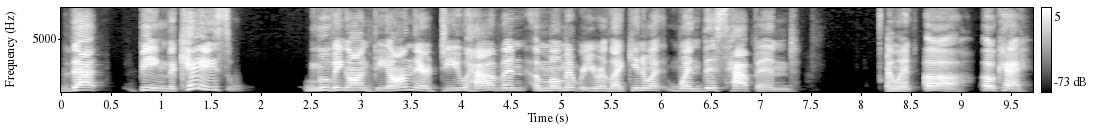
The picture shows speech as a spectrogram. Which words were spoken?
That being the case, moving on beyond there, do you have an, a moment where you were like, you know what, when this happened, I went, uh, okay.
